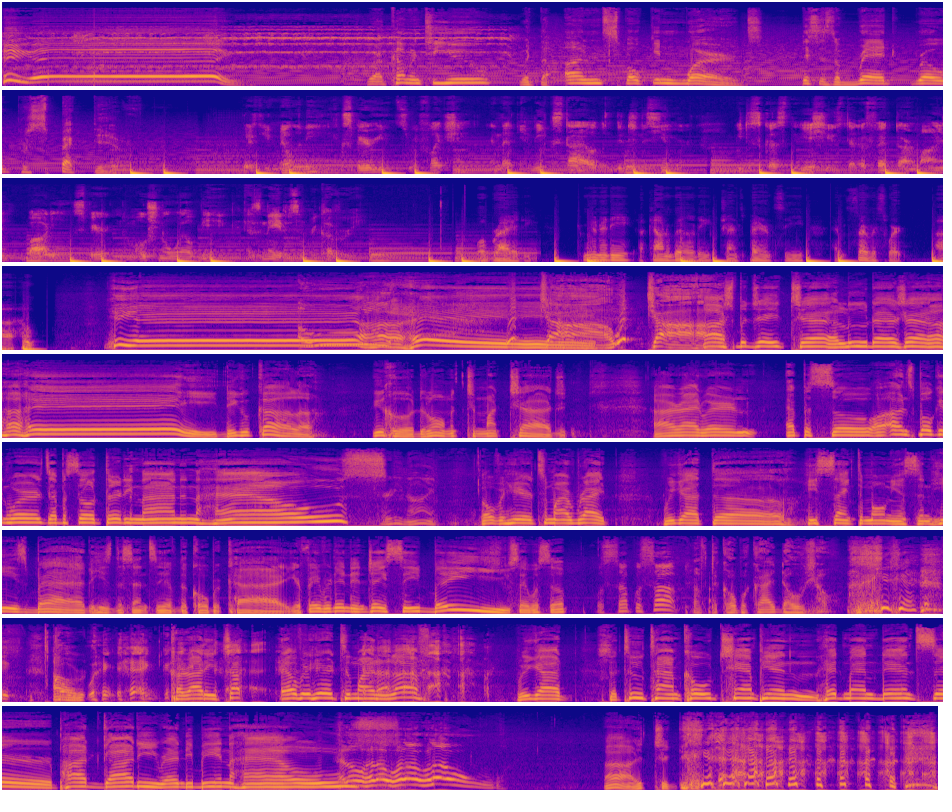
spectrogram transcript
Hey! We're coming to you with the unspoken words. This is a Red Road perspective. With humility, experience, reflection, and that unique style of indigenous humor, we discuss the issues that affect our mind, body, spirit, and emotional well being as natives in recovery. Sobriety, community, accountability, transparency, and service work. Uh, hope. Hey! Oh, hey! Ja, witcha. Ashbajecha Ludasha Hey Digukala Iho Delom Chamachaj. All right, we're in episode uh, Unspoken Words, episode 39 in the house. 39. Over here to my right, we got the he's sanctimonious and he's bad. He's the sensei of the Cobra Kai. Your favorite Indian, JCB. You say what's up? What's up? What's up? Of the Cobra Kai Dojo. Oh, karate chop over here to my left. We got the two-time co-champion, headman dancer, Pod Gotti, Randy B in the house. hello, hello, hello, hello. Ah, it's your-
